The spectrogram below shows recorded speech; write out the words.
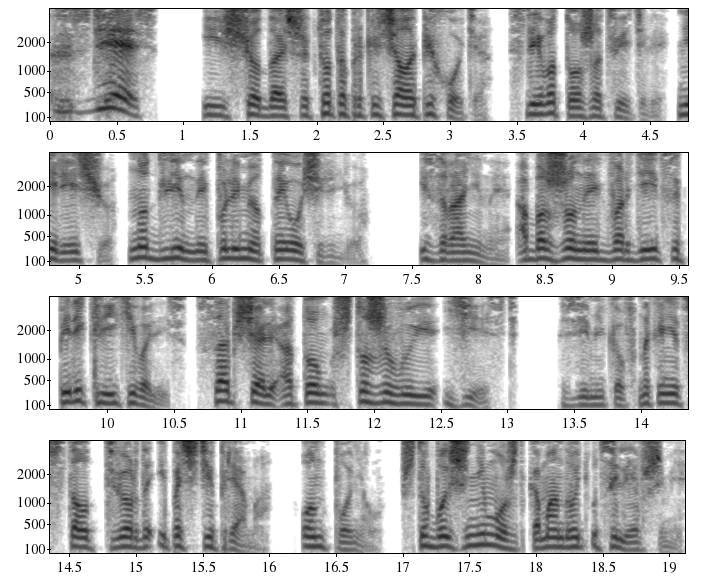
здесь!» И еще дальше кто-то прикричал о пехоте. Слева тоже ответили, не речью, но длинной пулеметной очередью. Израненные, обожженные гвардейцы перекликивались, сообщали о том, что живые есть. Зимников, наконец, встал твердо и почти прямо. Он понял, что больше не может командовать уцелевшими.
